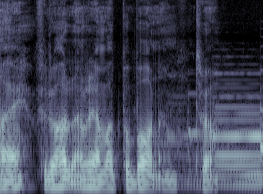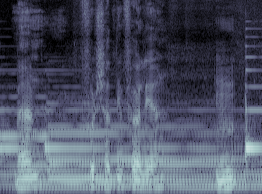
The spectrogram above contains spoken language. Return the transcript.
Nej, för då hade han redan varit på banan, tror jag. Men fortsättning följer. Mm.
